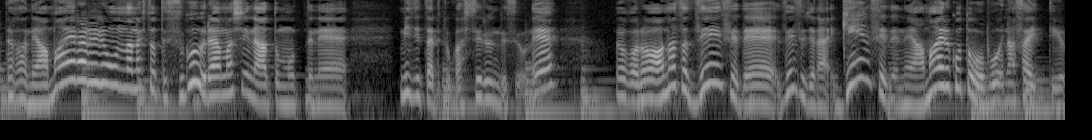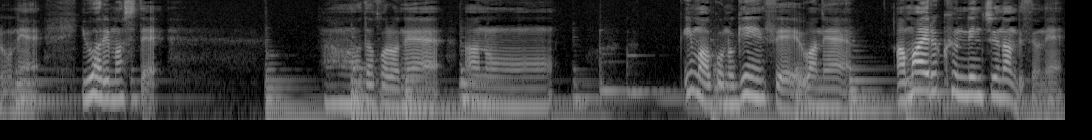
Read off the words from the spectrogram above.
だからね甘えられる女の人ってすごい羨ましいなと思ってね見てたりとかしてるんですよね。だからあなた前世で前世じゃない現世でね甘えることを覚えなさいっていうのをね言われまして。あだからねあのー今この現世はね甘える訓練中なんですよね。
